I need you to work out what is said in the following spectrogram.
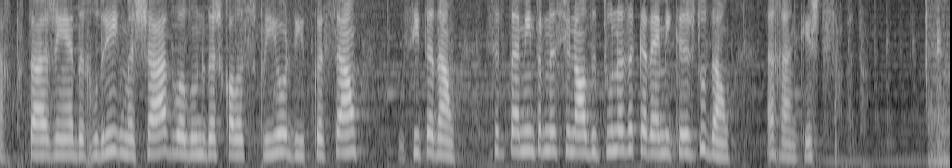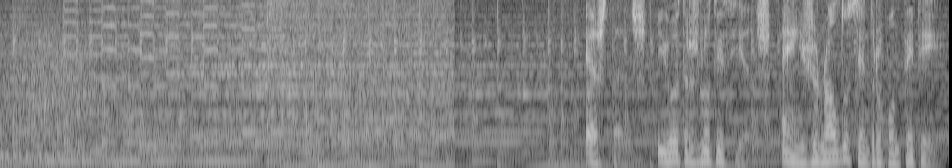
A reportagem é de Rodrigo Machado, aluno da Escola Superior de Educação, o Cidadão, Certame Internacional de Tunas Académicas do Dão, arranca este sábado. Estas e outras notícias em jornaldocentro.pt.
